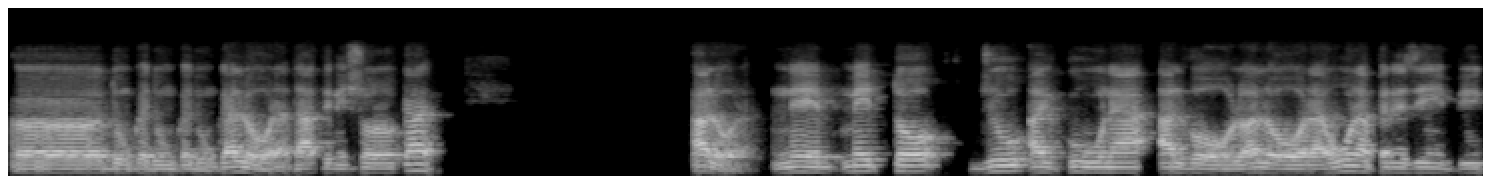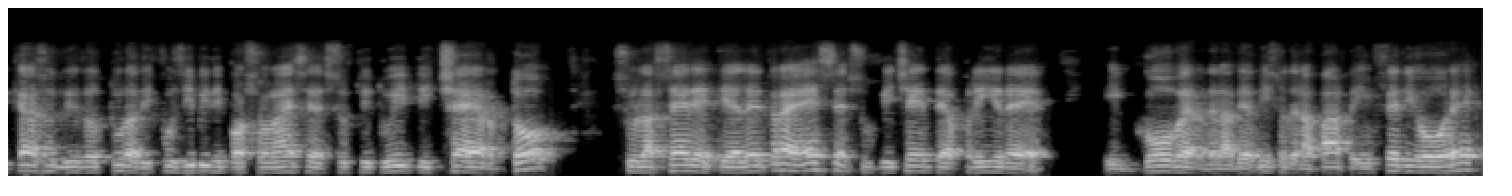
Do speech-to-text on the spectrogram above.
uh, dunque, dunque, dunque. Allora, datemi solo... Allora, ne metto giù alcuna al volo. Allora, una per esempio, in caso di rottura di fusibili possono essere sostituiti, certo, sulla serie TL3S è sufficiente aprire il cover dell'abbiamo visto della parte inferiore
